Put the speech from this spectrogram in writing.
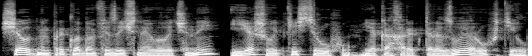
Ще одним прикладом фізичної величини є швидкість руху, яка характеризує рух тіл.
